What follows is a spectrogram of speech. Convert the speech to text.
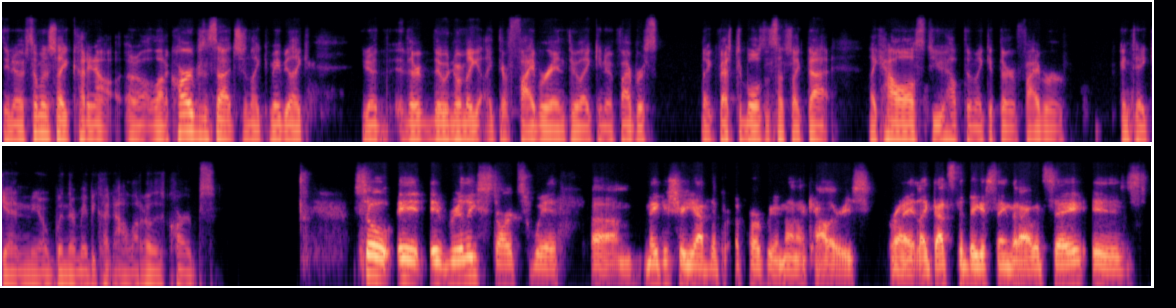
you know, if someone's like cutting out uh, a lot of carbs and such, and like maybe like, you know, they they would normally get like their fiber in through like, you know, fibers like vegetables and such like that. Like how else do you help them like get their fiber intake in, you know, when they're maybe cutting out a lot of those carbs? So it it really starts with um, making sure you have the appropriate amount of calories, right? Like that's the biggest thing that I would say is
